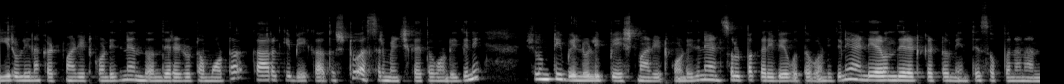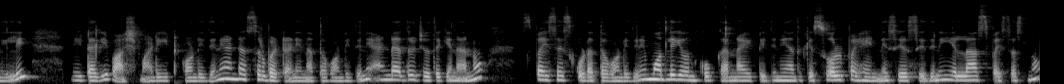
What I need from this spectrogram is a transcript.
ಈರುಳ್ಳಿನ ಕಟ್ ಮಾಡಿ ಇಟ್ಕೊಂಡಿದ್ದೀನಿ. ಒಂದು ಒಂದೆರಡು ಟೊಮೊಟೊ, ಖಾರಕ್ಕೆ ಬೇಕಾದಷ್ಟು ಹಸಿರು ಮೆಣಸಿಕಾಯಿ ತೊಗೊಂಡಿದ್ದೀನಿ. ಶುಂಠಿ, ಬೆಳ್ಳುಳ್ಳಿ ಪೇಸ್ಟ್ ಮಾಡಿ ಇಟ್ಕೊಂಡಿದ್ದೀನಿ. ಆ್ಯಂಡ್ ಸ್ವಲ್ಪ ಕರಿಬೇವು ತೊಗೊಂಡಿದ್ದೀನಿ. ಆ್ಯಂಡ್ ಒಂದೆರಡು ಕಟ್ಟು ಮೆಂತ್ಯ ಸೊಪ್ಪನ್ನು ನಾನಿಲ್ಲಿ ನೀಟಾಗಿ ವಾಶ್ ಮಾಡಿ ಇಟ್ಕೊಂಡಿದ್ದೀನಿ. ಆ್ಯಂಡ್ ಹಸಿರು ಬಟಾಣಿನ ತೊಗೊಂಡಿದ್ದೀನಿ. ಆ್ಯಂಡ್ ಅದ್ರ ಜೊತೆಗೆ ನಾನು ಸ್ಪೈಸಸ್ ಕೂಡ ತೊಗೊಂಡಿದ್ದೀನಿ. ಮೊದಲಿಗೆ ಒಂದು ಕುಕ್ಕರ್ನ ಇಟ್ಟಿದ್ದೀನಿ. ಅದಕ್ಕೆ ಸ್ವಲ್ಪ ಎಣ್ಣೆ ಸೇರಿಸಿದ್ದೀನಿ. ಎಲ್ಲ ಸ್ಪೈಸಸ್ನು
